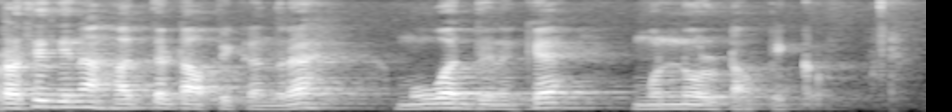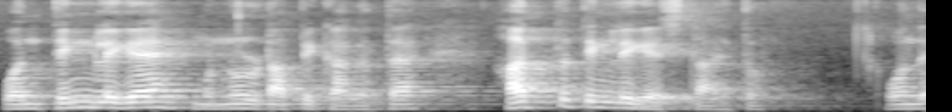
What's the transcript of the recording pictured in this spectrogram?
ಪ್ರತಿದಿನ ಹತ್ತು ಟಾಪಿಕ್ ಅಂದರೆ ಮೂವತ್ತು ದಿನಕ್ಕೆ ಮುನ್ನೂರು ಟಾಪಿಕ್ ಒಂದು ತಿಂಗಳಿಗೆ ಮುನ್ನೂರು ಟಾಪಿಕ್ ಆಗುತ್ತೆ. ಹತ್ತು ತಿಂಗಳಿಗೆ ಎಷ್ಟಾಯಿತು? ಒಂದು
